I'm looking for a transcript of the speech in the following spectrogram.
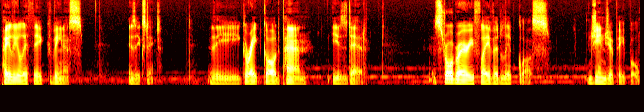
Paleolithic Venus is extinct. The great god Pan is dead. Strawberry flavored lip gloss. Ginger people.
